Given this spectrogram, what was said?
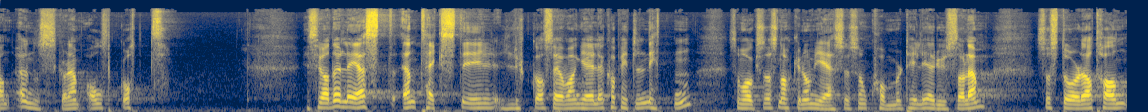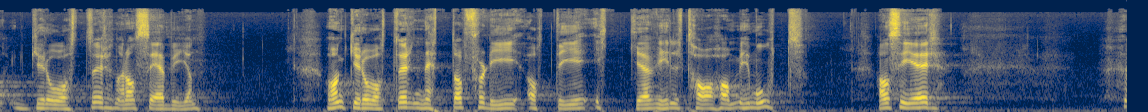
Han ønsker dem alt godt. Hvis vi hadde lest en tekst i Lukas evangeliet kapittel 19, som også snakker om Jesus som kommer til Jerusalem, så står det at han gråter når han ser byen. Og han gråter nettopp fordi at de ikke vil ta ham imot. Han sier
